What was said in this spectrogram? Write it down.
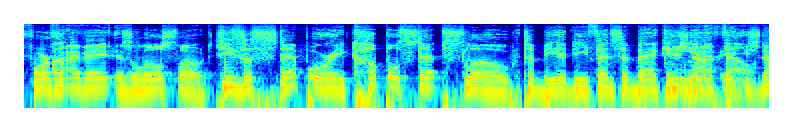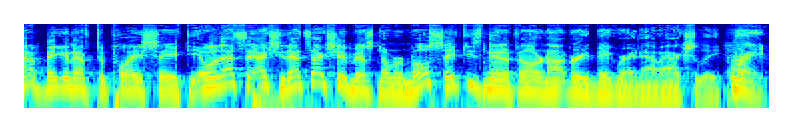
Four five eight is a little slow. He's a step or a couple steps slow to be a defensive back in he's the not, NFL. He's not big enough to play safety. Well, that's actually that's actually a misnomer. Most safeties in the NFL are not very big right now, actually. right,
